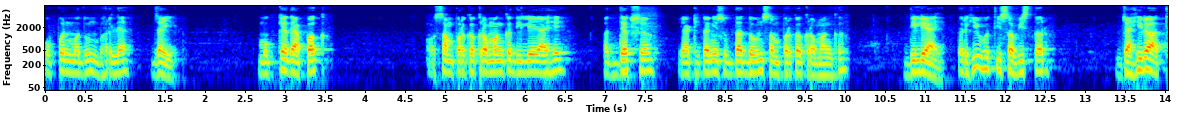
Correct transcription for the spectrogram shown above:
ओपनमधून भरल्या जाईल. मुख्याध्यापक संपर्क क्रमांक दिले आहे. अध्यक्ष या ठिकाणी सुद्धा दोन संपर्क क्रमांक दिले आहे. तर ही होती सविस्तर जाहिरात.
